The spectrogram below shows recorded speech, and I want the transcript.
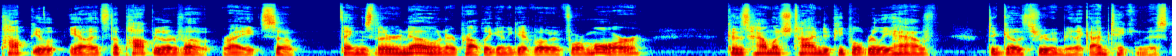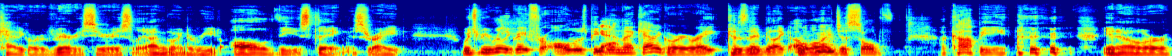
popular you know it's the popular vote right so things that are known are probably going to get voted for more because how much time do people really have to go through and be like i'm taking this category very seriously i'm going to read all of these things right which would be really great for all those people Yeah. in that category right because they'd be like oh well i Mhm. just sold a copy you know or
